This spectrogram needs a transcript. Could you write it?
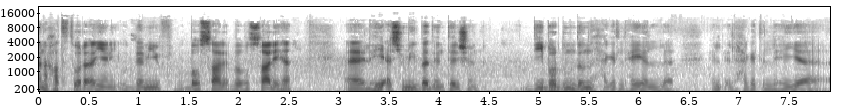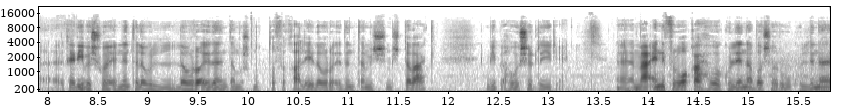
أنا حاطط ورقة يعني قدامي ببص على ببص عليها اللي هي assuming bad intention. دي برضو من ضمن الحاجات اللي هي الحاجات اللي هي غريبة شوية إن أنت لو لو الراي ده أنت مش متفق عليه لو الراي ده أنت مش مش تبعك بيبقى هو شرير يعني. مع إن في الواقع هو كلنا بشر وكلنا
